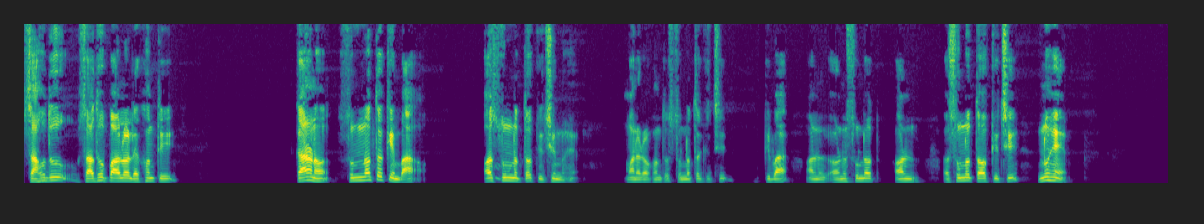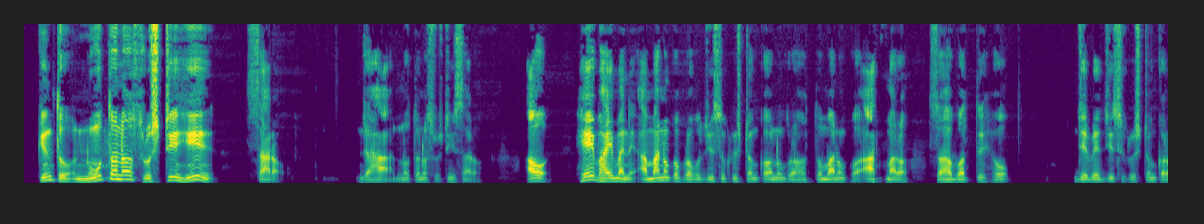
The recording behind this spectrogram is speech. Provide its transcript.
ସାଧୁ ସାଧୁ ପାଉଲ ଲେଖନ୍ତି କାରଣ ସୁନ୍ନତ କିମ୍ବା ଅସୁନ୍ନତ କିଛି ନୁହେଁ। ମନେ ରଖନ୍ତୁ ସୁନ୍ନତ କିଛି କିମ୍ବା ଅସୁନ୍ନତ କିଛି ନୁହେଁ। କିନ୍ତୁ ନୂତନ ସୃଷ୍ଟି ହିଁ ସାର ଯାହା ନୂତନ ସୃଷ୍ଟି ସାର। ଆଉ ହେ ଭାଇମାନେ ଆମମାନଙ୍କ ପ୍ରଭୁ ଯୀଶୁଖ୍ରୀଷ୍ଟଙ୍କ ଅନୁଗ୍ରହ ତୁମମାନଙ୍କ ଆତ୍ମାର ସହବର୍ତ୍ତୀ ହେଉ ଯେବେ ଯୀଶୁଖ୍ରୀଷ୍ଟଙ୍କର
